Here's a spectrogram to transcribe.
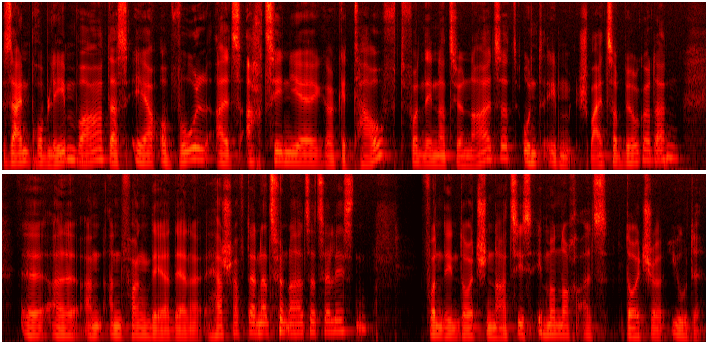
Sein Problem war, dass er, obwohl als 18-Jähriger getauft von den Nationalsozialisten und eben Schweizer Bürger dann, äh, an Anfang der, der Herrschaft der Nationalsozialisten, von den deutschen Nazis immer noch als deutscher Jude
